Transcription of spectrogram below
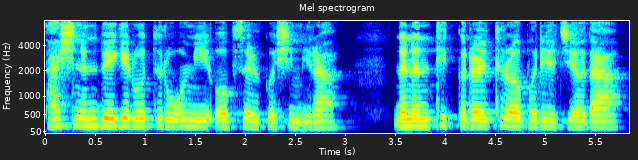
다시는 내게로 들어옴이 없을 것임이라. 너는 티끌을 틀어 버릴지어다.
